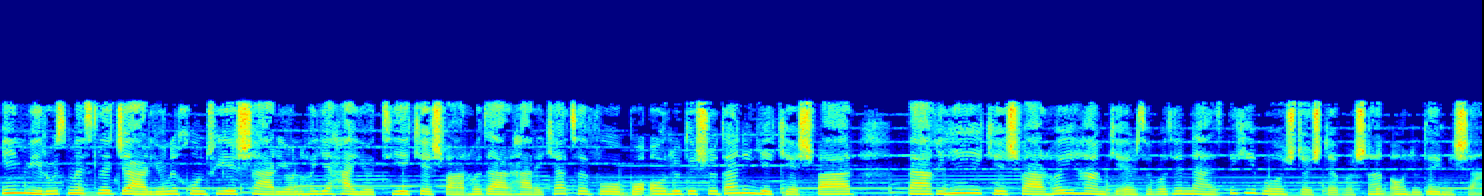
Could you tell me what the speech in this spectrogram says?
این ویروس مثل جریان خون توی شریانهای حیاتی کشورها در حرکت و با آلوده شدن یک کشور بقیه کشورهایی هم که ارتباط نزدیکی باش داشته باشن آلوده میشن.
